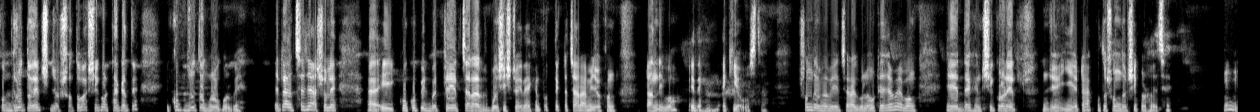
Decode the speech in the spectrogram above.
খুব দ্রুত এর শতভাগ শিকড় থাকাতে খুব দ্রুত গ্রো করবে। এটা হচ্ছে যে আসলে আহ, এই কোকোপিট বা ট্রের চারার বৈশিষ্ট্য। দেখেন প্রত্যেকটা চারা আমি যখন টান দিব এই দেখেন একই অবস্থা। সুন্দরভাবে এই চারাগুলো উঠে যাবে এবং এ দেখেন শিকড়ের যে ইয়েটা, কত সুন্দর শিকড় হয়েছে। হুম,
